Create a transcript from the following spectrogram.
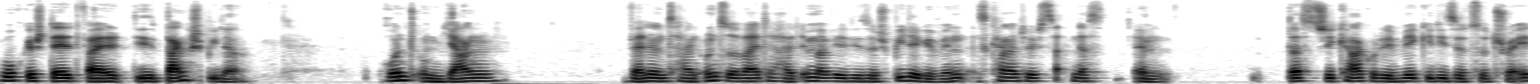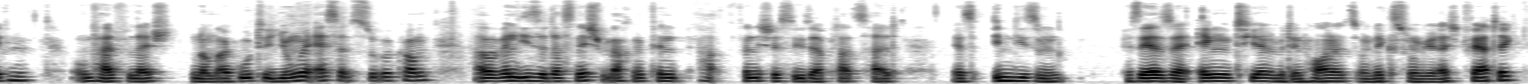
hochgestellt, weil die Bankspieler rund um Young, Valentine und so weiter halt immer wieder diese Spiele gewinnen. Es kann natürlich sein, dass, ähm, dass Chicago den Weg geht, diese zu traden, um halt vielleicht nochmal gute junge Assets zu bekommen. Aber wenn diese das nicht machen, finde find ich, ist dieser Platz halt jetzt in diesem sehr, sehr engen Tier mit den Hornets und Knicks schon gerechtfertigt.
